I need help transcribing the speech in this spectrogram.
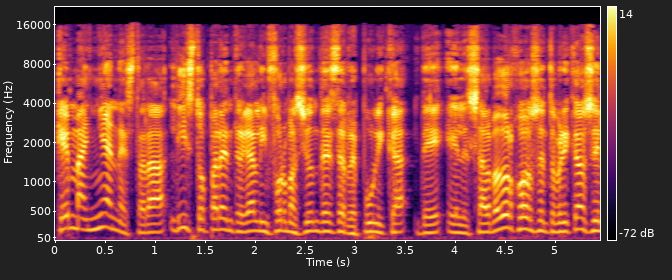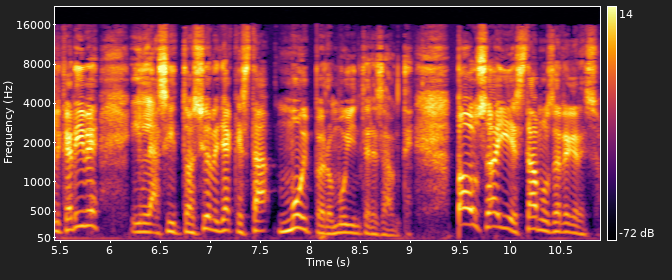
que mañana estará listo para entregar la información desde República de El Salvador, Juegos Centroamericanos y el Caribe y la situación ya que está muy pero muy interesante. Pausa y estamos de regreso.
